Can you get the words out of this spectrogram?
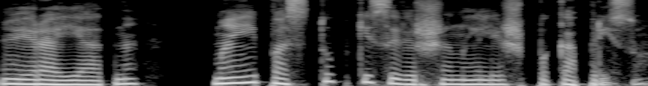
Вероятно, мои поступки совершены лишь по капризу.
